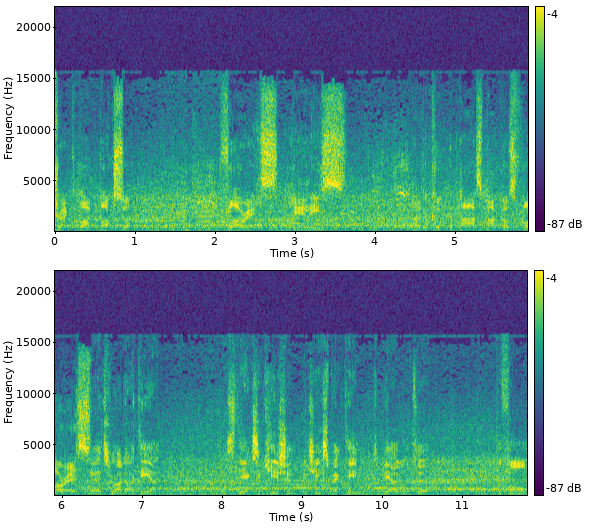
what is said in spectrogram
Tracked by Boxall. Flores. Again, he's overcooked the pass. Marcos Flores. Yeah, it's right idea. It's the execution, which you expect him to be able to perform.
